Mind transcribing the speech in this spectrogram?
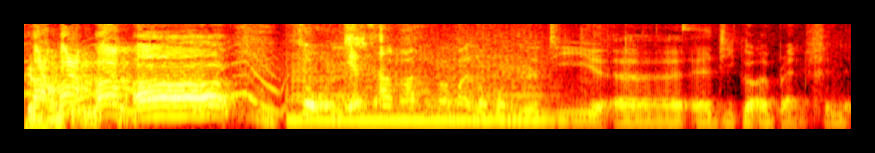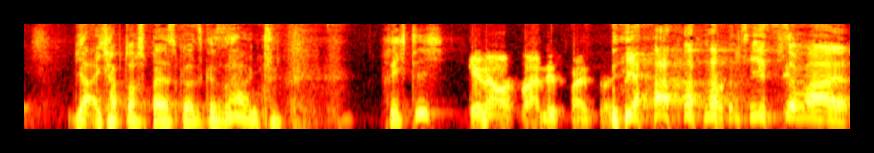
Genau so ist es. So, und jetzt erraten wir mal eine Runde die, äh, äh, die Girlbrand, finde ich. Ja, ich habe doch Spice Girls gesagt. Richtig? Genau, es waren die Spice Girls. Ja, siehst du mal.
